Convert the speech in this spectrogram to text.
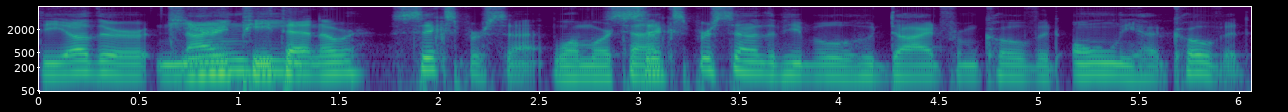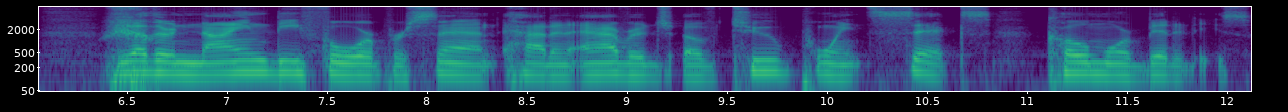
The other Can you repeat that number? 6%. One more time. 6% of the people who died from COVID only had COVID. The other 94% had an average of 2.6 comorbidities.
